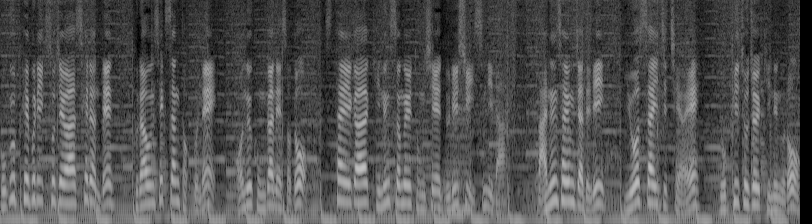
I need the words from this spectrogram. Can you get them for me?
고급 패브릭 소재와 세련된 브라운 색상 덕분에 어느 공간에서도 스타일과 기능성을 동시에 누릴 수 있습니다. 많은 사용자들이 유어 사이즈 체어의 높이 조절 기능으로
